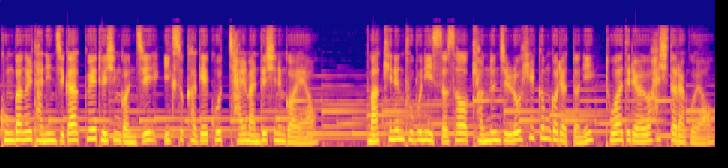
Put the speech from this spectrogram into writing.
공방을 다닌 지가 꽤 되신 건지 익숙하게 곧 잘 만드시는 거예요. 막히는 부분이 있어서 곁눈질로 힐끔거렸더니 도와드려요 하시더라고요.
